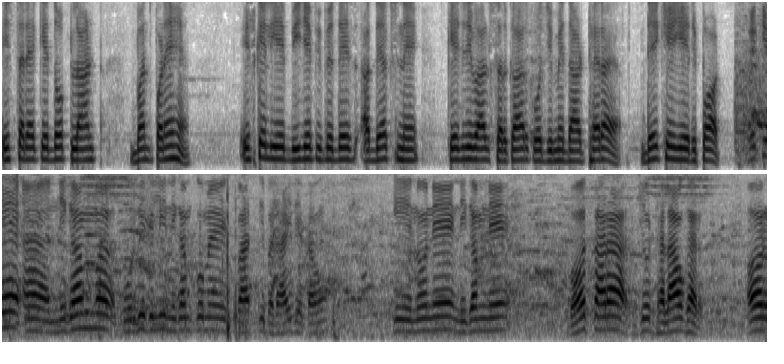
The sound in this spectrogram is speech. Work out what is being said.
इस तरह के दो प्लांट बंद पड़े हैं। इसके लिए बीजेपी प्रदेश अध्यक्ष ने केजरीवाल सरकार को जिम्मेदार ठहराया। देखिए ये रिपोर्ट। देखिए निगम, पूर्वी दिल्ली निगम को मैं इस बात की बधाई देता हूँ कि इन्होंने, निगम ने बहुत सारा जो ढलाव घर और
